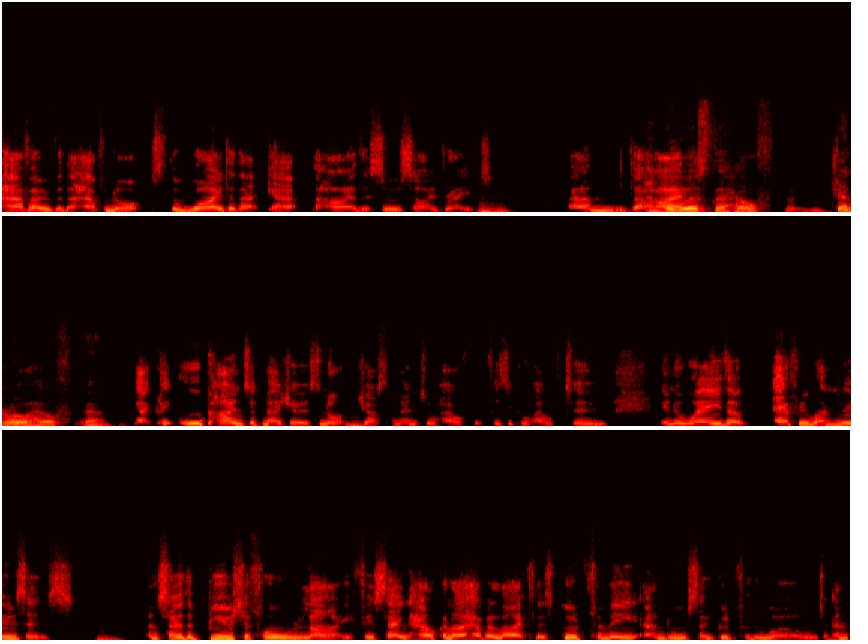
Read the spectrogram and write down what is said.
have over the have nots, the wider that gap, the higher the suicide rate. Mm-hmm. Um, the and higher, the worse the health, the general health. Yeah. Exactly, all kinds of measures, not mm. just mental health, but physical health too, in a way that everyone loses. Mm. And so the beautiful life is saying, how can I have a life that's good for me and also good for the world? And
